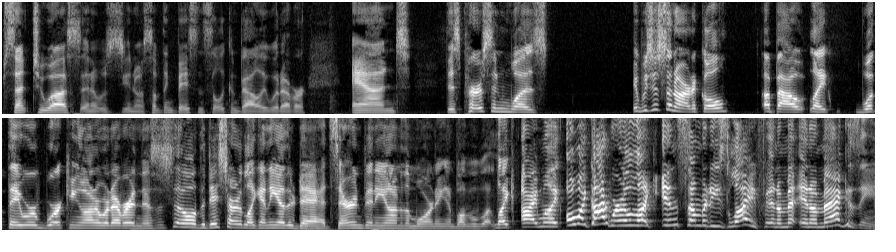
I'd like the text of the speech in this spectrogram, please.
sent to us, and it was you know something based in Silicon Valley, whatever. And this person was, it was just an article about like what they were working on or whatever. And this is oh, the day started like any other day. I had Sarah and Vinny on in the morning, and blah blah blah. Like I'm like, oh my god, we're like in somebody's life in a in a magazine,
